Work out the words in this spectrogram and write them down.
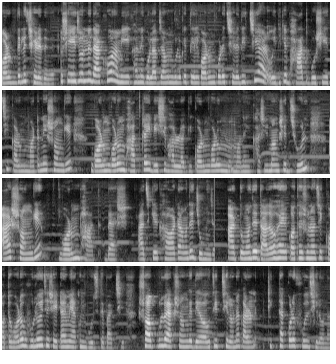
গরম তেলে ছেড়ে দেবে। তো সেই জন্য দেখো আমি এখানে গোলাপ জামুনগুলোকে তেল গরম করে ছেড়ে দিচ্ছি আর ওইদিকে ভাত বসিয়েছি কারণ মাটনের সঙ্গে গরম গরম ভাতটাই বেশি ভালো লাগে। গরম গরম মানে খাসির মাংসের ঝোল আর সঙ্গে গরম ভাত, ব্যাস। আজকের খাওয়াটা আমাদের জমে যায় আর তোমাদের দাদা ভাইয়ের কথা শোনা যে কত বড় ভুল হয়েছে, সেটা আমি এখন বুঝতে পারছি। সবগুলো একসঙ্গে দেওয়া উচিত ছিল না, কারণ ঠিকঠাক করে ফুল ছিল না।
